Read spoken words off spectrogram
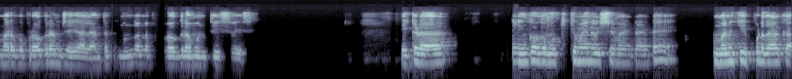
మరొక ప్రోగ్రామ్ చేయాలి. అంతకు ముందున్న ప్రోగ్రామ్ తీసివేసి. ఇక్కడ ఇంకొక ముఖ్యమైన విషయం ఏంటంటే మనకి ఇప్పుడు దాకా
